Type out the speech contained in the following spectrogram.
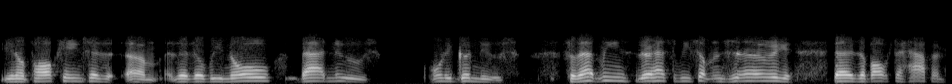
you know, Paul Cain says um, that there'll be no bad news, only good news. So that means there has to be something significant that is about to happen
